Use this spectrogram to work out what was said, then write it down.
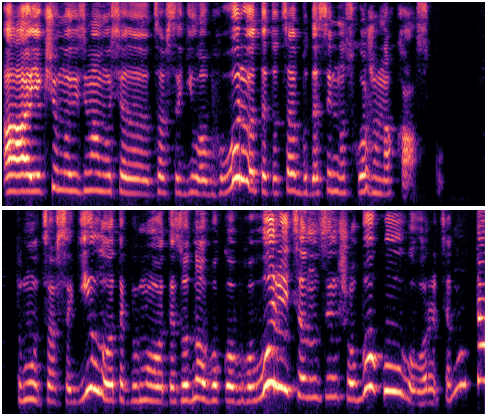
А якщо ми візьмемося це все діло обговорювати, то це буде сильно схоже на казку. Тому це все діло, так би мовити, з одного боку обговорюється, ну з іншого боку говориться, ну так.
